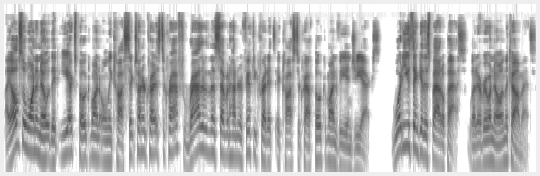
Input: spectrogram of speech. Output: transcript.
I also want to note that EX Pokemon only cost 600 credits to craft rather than the 750 credits it costs to craft Pokemon V and GX. What do you think of this Battle Pass? Let everyone know in the comments.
